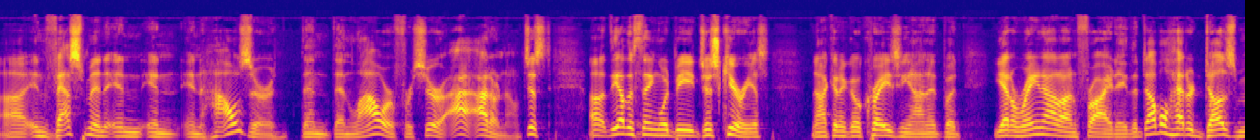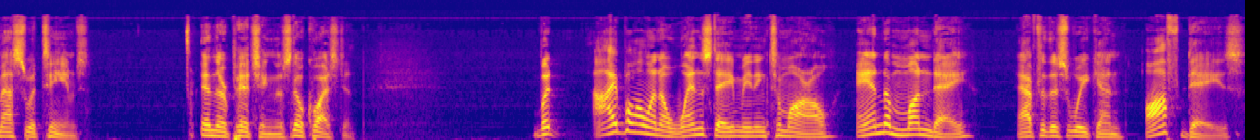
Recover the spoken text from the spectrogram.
uh, investment in in in Houser than than Lauer for sure. I, I don't know. Just uh, the other thing would be just curious. Not going to go crazy on it, but you had a rain out on Friday. The doubleheader does mess with teams in their pitching. There's no question. But eyeballing a Wednesday, meaning tomorrow, and a Monday after this weekend, off days,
